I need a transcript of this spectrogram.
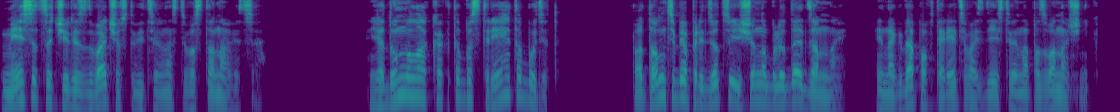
Месяца через два чувствительность восстановится. Я думала, как-то быстрее это будет. Потом тебе придется еще наблюдать за мной, иногда повторять воздействие на позвоночник,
